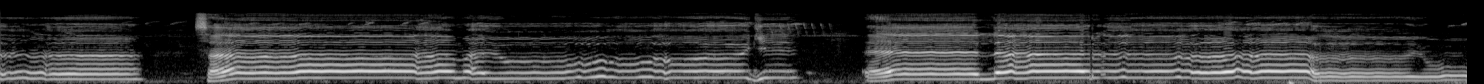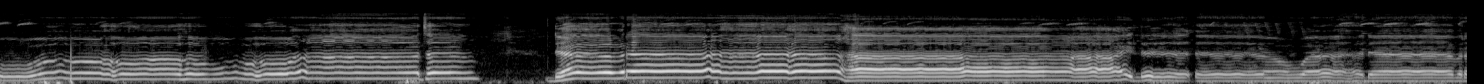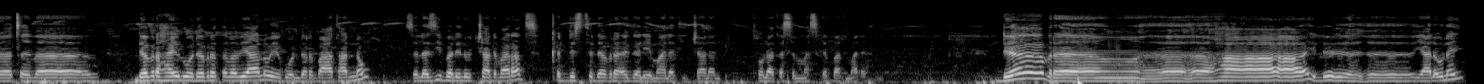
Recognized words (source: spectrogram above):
ደብረ ኃይል ወደብረ ጥበብ ደብረ ኃይል ወደብረ ጥበብ ያለው የጎንደር በዓታን ነው። ስለዚህ በሌሎች አድባራት ቅድስት ደብረ እገሌ ማለት ይቻላል። ተውላጠ ስም ማስገባት ማለት ነው። ደብረ ኃይል ያለው ላይ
